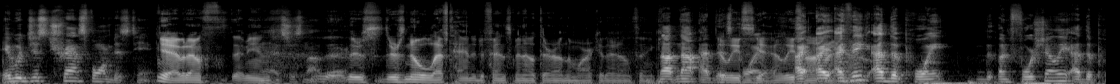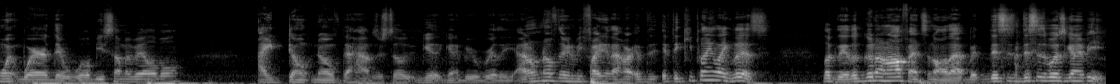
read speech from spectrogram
it would just transform this team. Yeah, but I don't. I mean, Yeah, it's just not there. there's there's no left-handed defenseman out there on the market. I don't think. Not not at this least- point. yeah, at least I, not I, right I think at the point, unfortunately, at the point where there will be some available, I don't know if the Habs are still going to be really. I don't know if they're going to be fighting that hard. If, they- if they keep playing like this, look, they look good on offense and all that, but this is this is what it's going to be.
